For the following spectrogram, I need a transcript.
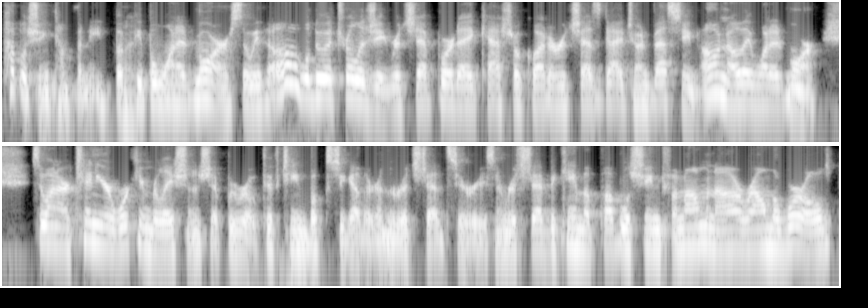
publishing company, but right. people wanted more. So we thought, oh, we'll do a trilogy Rich Dad Poor Dad, Cash Flow Quadrant, Rich Dad's Guide to Investing. Oh, no, they wanted more. So in our 10 year working relationship, we wrote 15 books together in the Rich Dad series. And Rich Dad became a publishing phenomena around the world world,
